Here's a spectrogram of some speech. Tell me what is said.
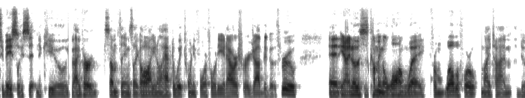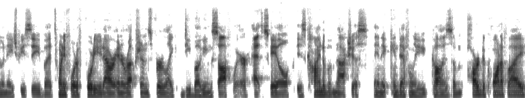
to basically sit in a queue? I've heard some things like, oh, you know, I have to wait 24, 48 hours for a job to go through. And you know, I know this is coming a long way from well before my time doing HPC, but 24 to 48 hour interruptions for like debugging software at scale is kind of obnoxious and it can definitely cause some hard to quantify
